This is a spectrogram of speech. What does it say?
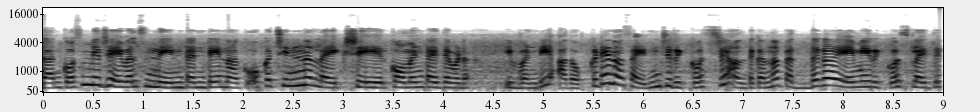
దానికోసం మీరు చేయవలసింది ఏంటంటే నాకు ఒక చిన్న లైక్ షేర్ కామెంట్ అయితే ఇవ్వడం ఇవ్వండి. అదొక్కటే నా సైడ్ నుంచి రిక్వెస్ట్. అంతకన్నా పెద్దగా ఏమీ రిక్వెస్ట్లు అయితే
